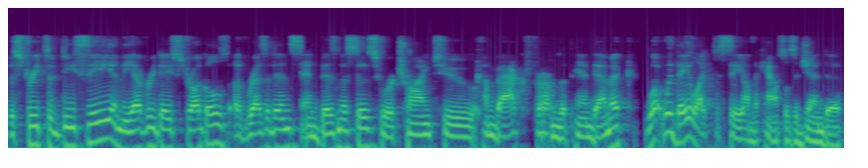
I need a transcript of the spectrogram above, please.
the streets of DC and the everyday struggles of residents and businesses who are trying to come back from the pandemic. What would they like to see on the council's agenda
